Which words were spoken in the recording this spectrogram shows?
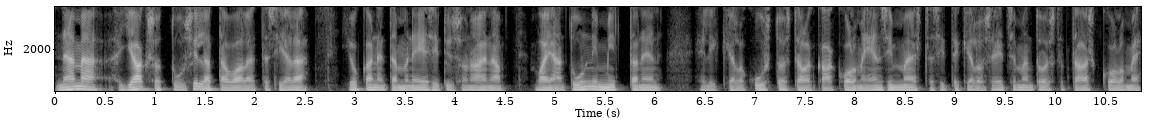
nämä jaksottuu sillä tavalla, että siellä jokainen tämmöinen esitys on aina vajaan tunnin mittainen, eli kello 16 alkaa kolme ensimmäistä, sitten kello 17 taas kolme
